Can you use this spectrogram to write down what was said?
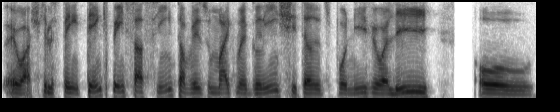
Eu acho que eles têm, têm que pensar assim. Talvez o Mike McGlinch estando disponível ali, ou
